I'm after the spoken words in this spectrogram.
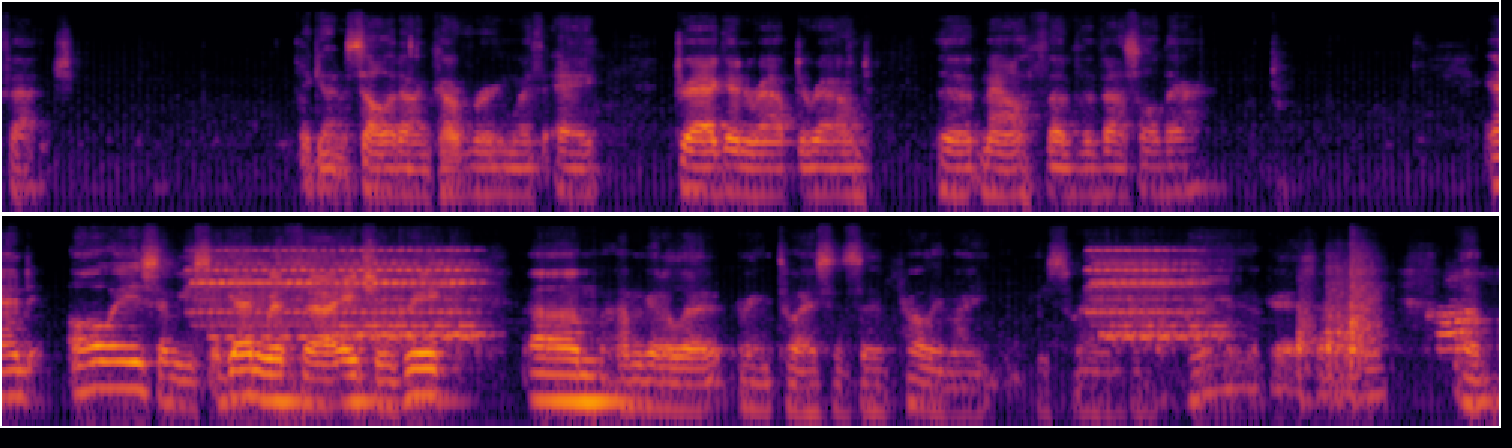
fetch. Again, a celadon covering with a dragon wrapped around the mouth of the vessel there. And always, and we again with uh, ancient Greek, um, I'm going to let it ring twice since it probably might be sweating. Yeah, okay, sorry. Um,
